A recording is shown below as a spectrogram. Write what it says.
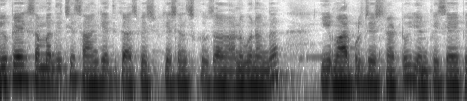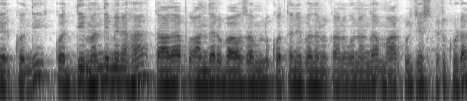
యూపీఐకి సంబంధించి సాంకేతిక స్పెసిఫికేషన్స్కు అనుగుణంగా ఈ మార్పులు చేసినట్టు ఎన్పిసిఐ పేర్కొంది. కొద్ది మంది మినహా దాదాపు అందరు భాగస్వాములు కొత్త నిబంధనలకు అనుగుణంగా మార్పులు చేసినట్టు కూడా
